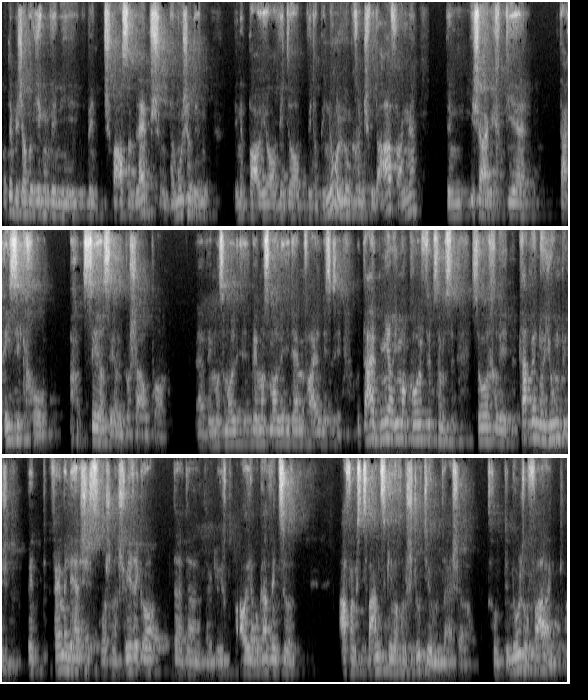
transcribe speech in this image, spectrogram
Und dann bist du aber irgendwie, wenn du sparsam lebst und dann musst du dann in ein paar Jahren wieder, wieder bei Null und kannst wieder anfangen, dann ist eigentlich die, das Risiko sehr, sehr überschaubar. Äh, wenn man es mal, wenn man es mal in dem Verhältnis sieht. Und da hat mir immer geholfen, um so ein bisschen, gerade wenn du jung bist, wenn du Family hast, ist es wahrscheinlich schwieriger, da, da, da gleich aber gerade wenn du so anfangs 20 nach dem Studium, da ist ja, kommt der Null drauf an eigentlich.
